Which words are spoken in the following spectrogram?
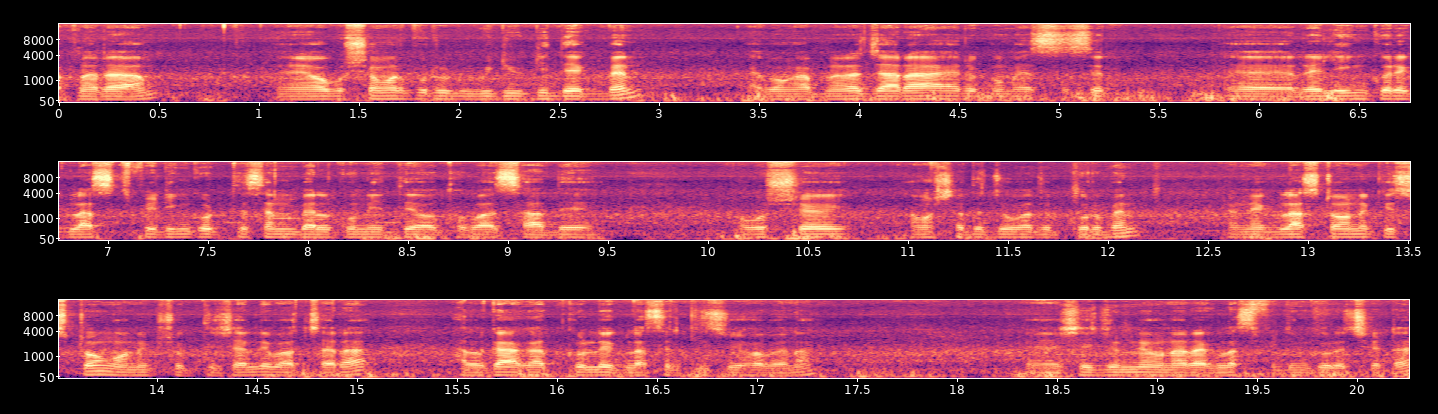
আপনারা অবশ্যই আমার পুরো ভিডিওটি দেখবেন এবং আপনারা যারা এরকম এসএসের রেলিং করে গ্লাস ফিটিং করতেছেন ব্যালকনিতে অথবা ছাদে, অবশ্যই আমার সাথে যোগাযোগ করবেন। কারণ এই গ্লাসটা অনেক স্ট্রং অনেক শক্তিশালী বাচ্চারা হালকা আঘাত করলে গ্লাসের কিছুই হবে না। সেই জন্য ওনারা গ্লাস ফিটিং করেছে এটা।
